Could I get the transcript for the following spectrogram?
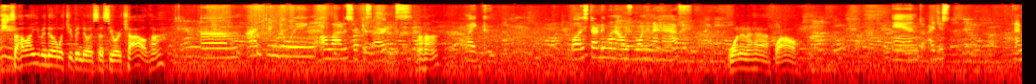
So how long you been doing what you've been doing since you were a child, huh? Um, I've been doing a lot of circus arts. Uh-huh. Like, well, I started when I was one and a half, One and a half. Wow. And I just, I'm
